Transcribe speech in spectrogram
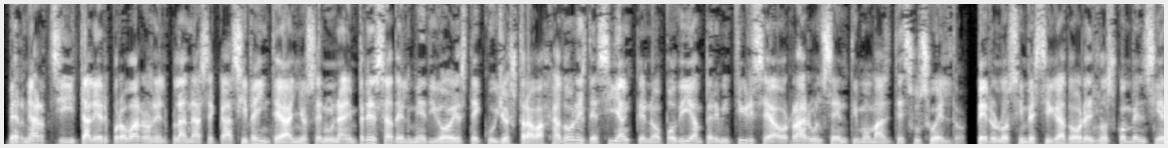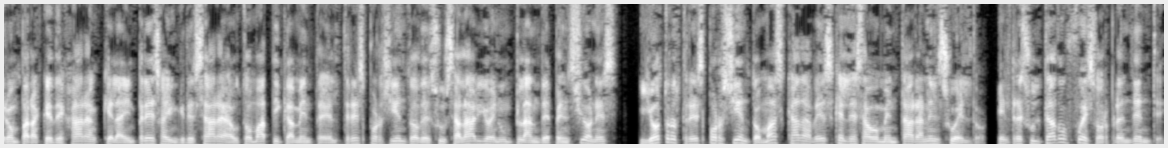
Bernardschi y Thaler probaron el plan hace casi 20 años en una empresa del medio oeste cuyos trabajadores decían que no podían permitirse ahorrar un céntimo más de su sueldo, pero los investigadores los convencieron para que dejaran que la empresa ingresara automáticamente el 3% de su salario en un plan de pensiones, y otro 3% más cada vez que les aumentaran el sueldo. El resultado fue sorprendente.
